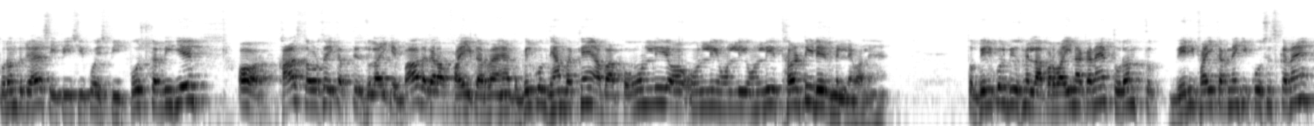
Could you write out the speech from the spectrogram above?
तुरंत जो है सी को स्पीड पोस्ट कर दीजिए। और ख़ास तौर से 31 जुलाई के बाद अगर आप फ़ाइल कर रहे हैं तो बिल्कुल ध्यान रखें, अब आपको ओनली और only only only thirty days मिलने वाले हैं। तो बिल्कुल भी उसमें लापरवाही ना करें, तुरंत वेरीफाई करने की कोशिश करें,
